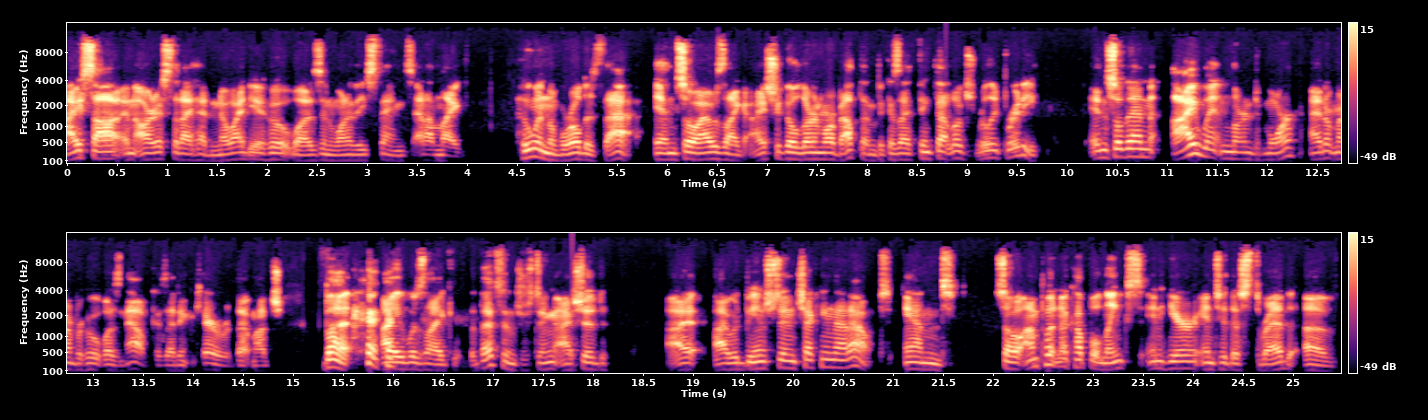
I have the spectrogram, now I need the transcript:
I saw an artist that I had no idea who it was in one of these things, and I'm like, who in the world is that? And so I was like, I should go learn more about them because I think that looks really pretty. And so then I went and learned more. I don't remember who it was now because I didn't care that much. But I was like, that's interesting. I should I I would be interested in checking that out. And so I'm putting a couple links in here into this thread of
